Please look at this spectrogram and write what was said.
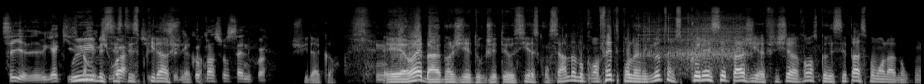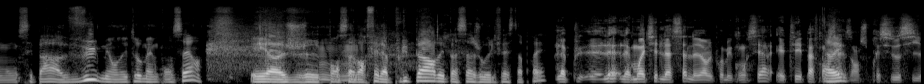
sais il y a des gars qui Oui, oui, mais c'est cet esprit-là, je c'est suis des d'accord. copains sur scène quoi Je suis d'accord. Mm. Et ouais, bah, donc j'étais aussi à ce concert-là. Donc en fait, pour l'anecdote, on se connaissait pas. J'y réfléchis à la fois, on se connaissait pas à ce moment-là. Donc on, on s'est pas vu, mais on était au même concert. Et euh, je Mhm. pense avoir fait la plupart des passages au Hellfest après. La, plus- la, la moitié de la salle, d'ailleurs, le premier concert, était pas Ah ouais française, hein, je précise aussi.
